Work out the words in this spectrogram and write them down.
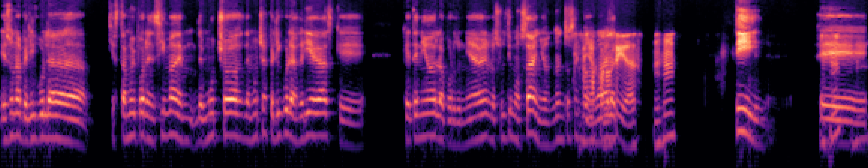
Es una película que está muy por encima de, muchos, de muchas películas griegas que, he tenido la oportunidad de ver en los últimos años, ¿no? Entonces me llamaba Sí. Eh,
